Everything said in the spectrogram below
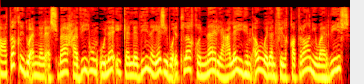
أعتقد أن الأشباح فيهم أولئك الذين يجب إطلاق النار عليهم أولا في القطران والريش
